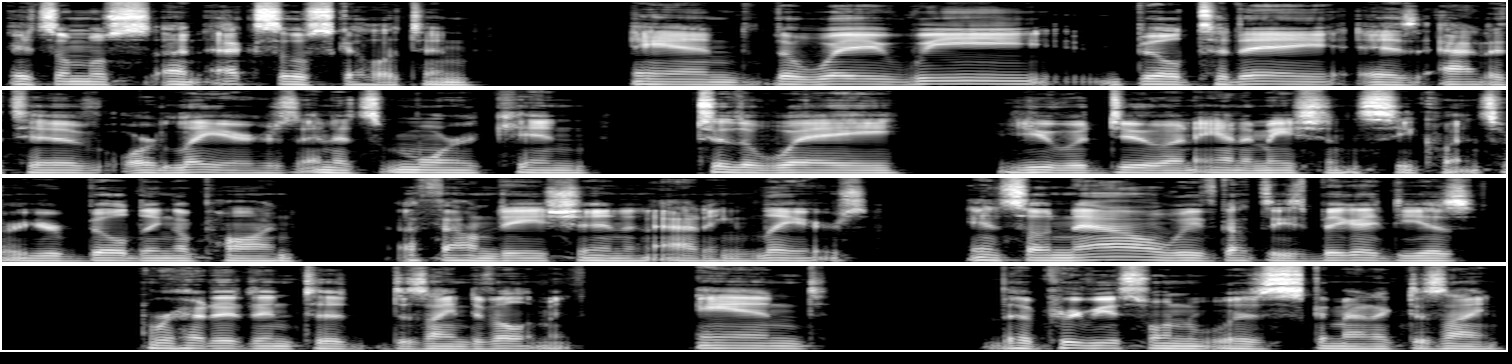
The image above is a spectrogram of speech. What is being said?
it's almost an exoskeleton. And the way we build today is additive or layers, and it's more akin to the way you would do an animation sequence, or you're building upon a foundation and adding layers. And so now we've got these big ideas. We're headed into design development. And the previous one was schematic design.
